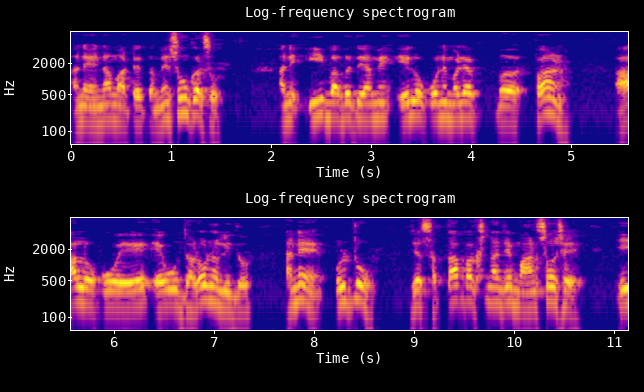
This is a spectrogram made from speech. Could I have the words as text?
અને એના માટે તમે શું કરશો? અને એ બાબતે અમે એ લોકોને મળ્યા પણ આ લોકોએ એવું ધડો ન લીધો. અને ઉલટું, જે સત્તા પક્ષના જે માણસો છે, એ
